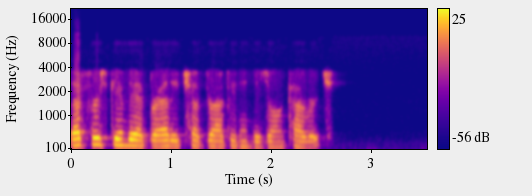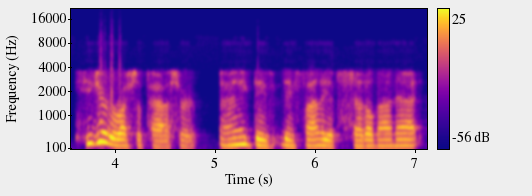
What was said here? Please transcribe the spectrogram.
That first game they had Bradley Chubb dropping into zone coverage he's here to rush the passer, and I think they they finally have settled on that.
